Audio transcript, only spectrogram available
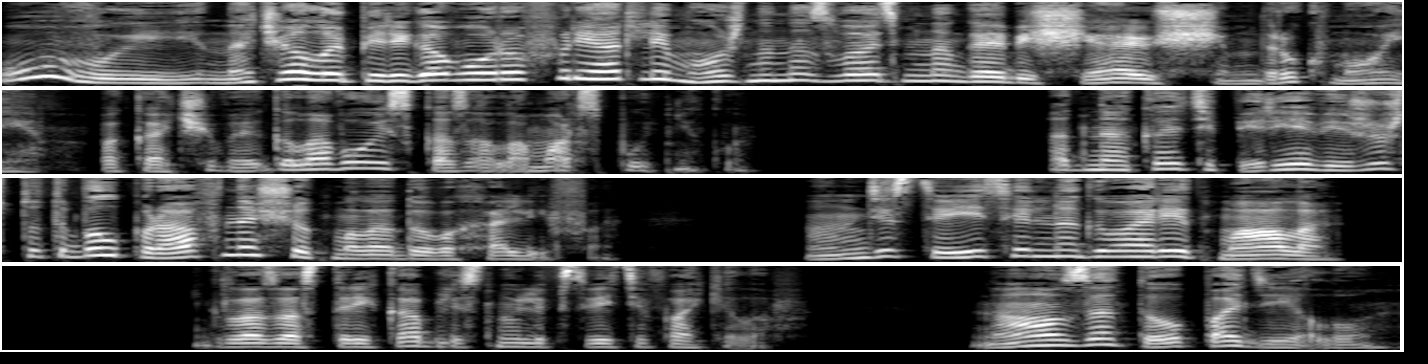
«Увы, начало переговоров вряд ли можно назвать многообещающим, друг мой», — покачивая головой, сказал Амар спутнику. «Однако теперь я вижу, что ты был прав насчет молодого халифа. Он действительно говорит мало. Глаза старика блеснули в свете факелов. «Но зато по делу».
